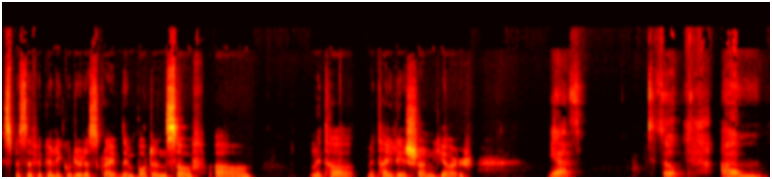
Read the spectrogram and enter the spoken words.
Specifically, could you describe the importance of uh, methylation here? Yes. So, um,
